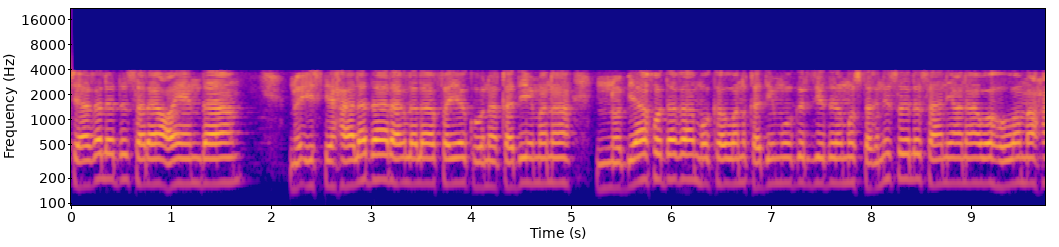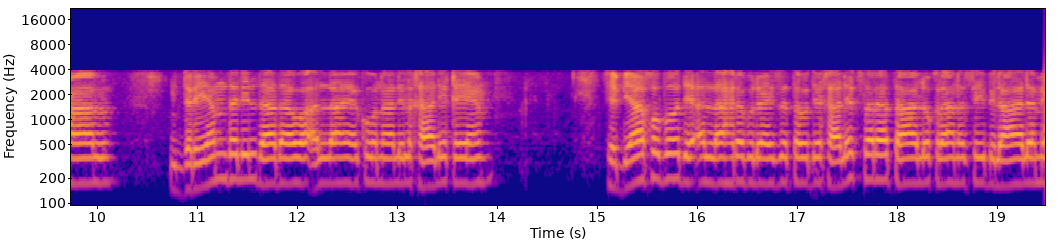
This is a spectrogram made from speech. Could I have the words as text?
چې هغه له ده سره عین ده نو استحاله دا راغلله فیکون قدیما نو بیا خو دغه مکون قدیم وګرځید مستغنی سه له صانعنا وهو محال دریم دلیل دا دا و الله یکون للخالق چې بیا خو به د الله رب العزت او د خالق سره تعلق را نسی بالعالم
